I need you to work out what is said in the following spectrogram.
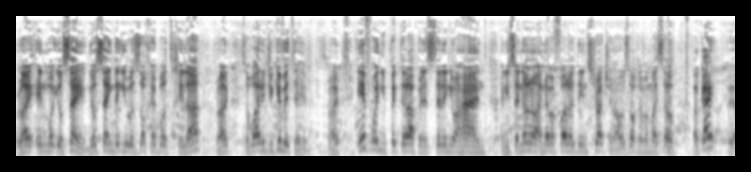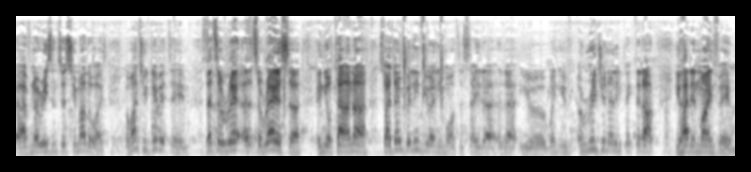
Right, in what you're saying. You're saying that you were zoche bo tchila, right? So why did you give it to him, right? If when you picked it up and it's still in your hand, and you say, no, no, I never followed the instruction, I was zoche by myself, okay? I have no reason to assume otherwise. But once you give it to him, that's a re- that's a reisa in your ta'ana. So I don't believe you anymore to say that that you when you originally picked it up, you had in mind for him.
